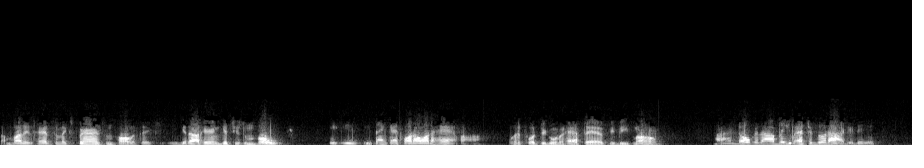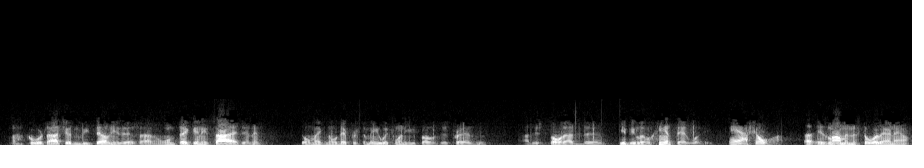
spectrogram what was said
Somebody who's had some experience in politics and get out here and get you some votes. You, you, you think that's what I ought to have, huh? Well, that's what you're going to have to have if you beat Lum. I dog it, I believe that's a good idea, Dick. Of course, I shouldn't be telling you this. I don't want to take any sides in it. Don't make no difference to me which one of you fellows is president. I just thought I'd uh, give you a little hint that way. Yeah, sure. Uh, is Lum in the store there now?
